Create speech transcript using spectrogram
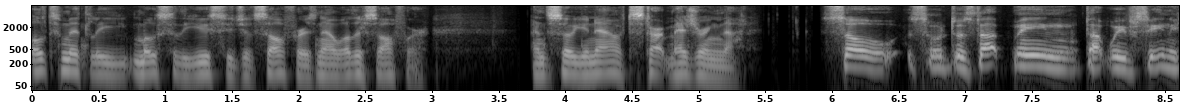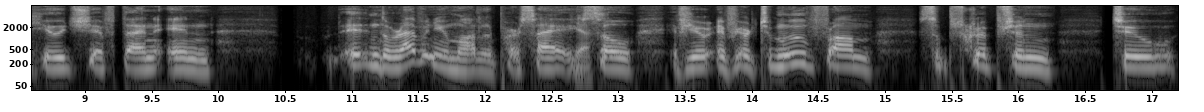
ultimately most of the usage of software is now other software, and so you now have to start measuring that. So, so does that mean that we've seen a huge shift then in in the revenue model per se? Yes. So, if you're if you're to move from subscription to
